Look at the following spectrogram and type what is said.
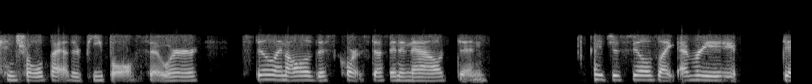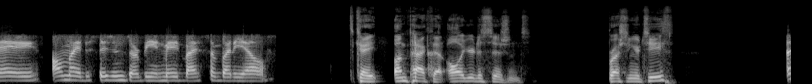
controlled by other people. So we're still in all of this court stuff in and out, and it just feels like every day all my decisions are being made by somebody else. Okay, unpack that. All your decisions. Brushing your teeth,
